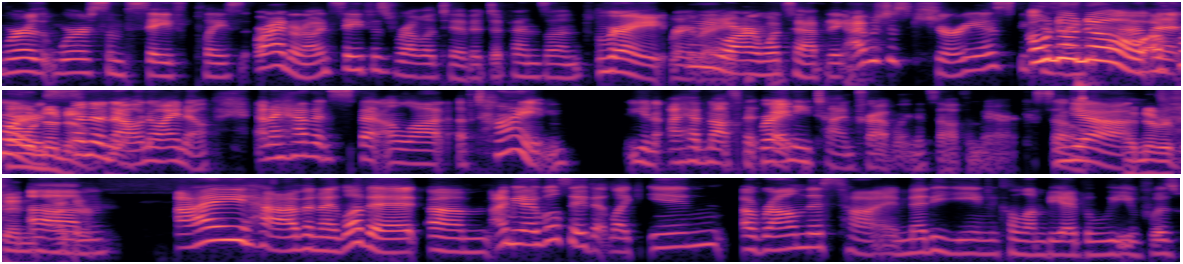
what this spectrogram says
Where where are some safe places? Or I don't know. And safe is relative. It depends on right, right, who right. you are and what's happening. I was just curious. Oh, because Oh, no, I no, of course. Oh, oh no, no, no, no, yeah. no. I know, and I haven't spent a lot of time. You know, I have not spent Right. any time traveling in South America. So yeah. I've never been either. Um, I have and I love it. Um, I mean, I will say that like in around this time, Medellin, Colombia, I believe, was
